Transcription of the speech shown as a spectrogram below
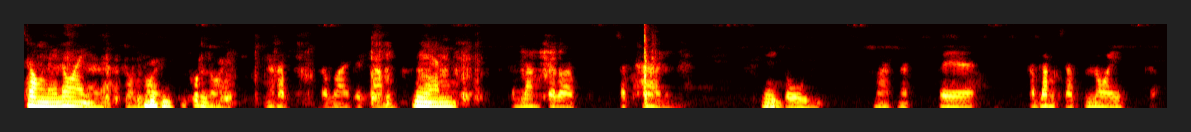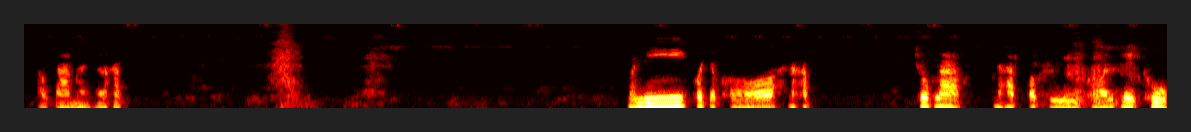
ช่องน้อยเออต้นน้อยทุ่นหน่อยนะครับสบายไปตามๆแม่นกำลังแต่ว่าศรัทธาเนี่ยไม่โตมากนะแต่กำลังสับน้อยเอาตามนั้นนะครับ วันนี้ก็จะขอนะครับ โชคลาภนะครับ ก็คือขอเลขทูบ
